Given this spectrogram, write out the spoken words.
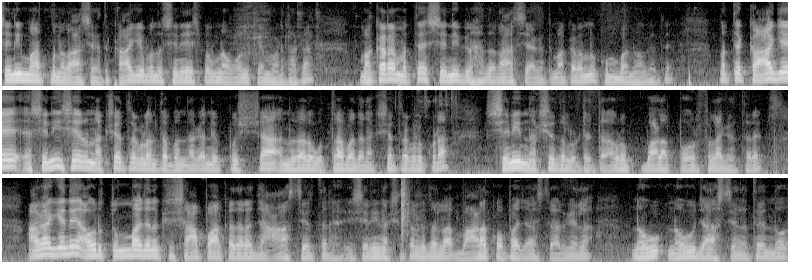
ಶನಿ ಮಹಾತ್ಮನ ರಾಶಿ ಆಗುತ್ತೆ. ಕಾಗೆ ಬಂದು ಶನೇಶ್ವರ ನಾವು ಹೋಲಿಕೆ ಮಾಡಿದಾಗ ಮಕರ ಮತ್ತು ಶನಿ ಗ್ರಹದ ರಾಶಿ ಆಗುತ್ತೆ. ಮಕರನೂ ಕುಂಭನೂ ಆಗುತ್ತೆ. ಮತ್ತು ಕಾಗೆ ಶನಿ ಶೇರು ನಕ್ಷತ್ರಗಳು ಅಂತ ಬಂದಾಗ, ನೀವು ಪುಷ್ಯ ಅನ್ನೋದಾದ ಉತ್ತರ ಭಾದ ನಕ್ಷತ್ರಗಳು ಕೂಡ ಶನಿ ನಕ್ಷತ್ರದಲ್ಲಿ ಹುಟ್ಟಿರ್ತಾರೆ. ಅವರು ಭಾಳ ಪವರ್ಫುಲ್ ಆಗಿರ್ತಾರೆ. ಹಾಗಾಗಿಯೇ ಅವರು ತುಂಬ ಜನಕ್ಕೆ ಶಾಪ ಹಾಕೋದೆಲ್ಲ ಜಾಸ್ತಿ ಇರ್ತಾರೆ. ಈ ಶನಿ ನಕ್ಷತ್ರದಲ್ಲ ಭಾಳ ಕೋಪ ಜಾಸ್ತಿ, ಅವ್ರಿಗೆಲ್ಲ ನೋವು ನೋವು ಜಾಸ್ತಿ ಇರುತ್ತೆ. ನೋ,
